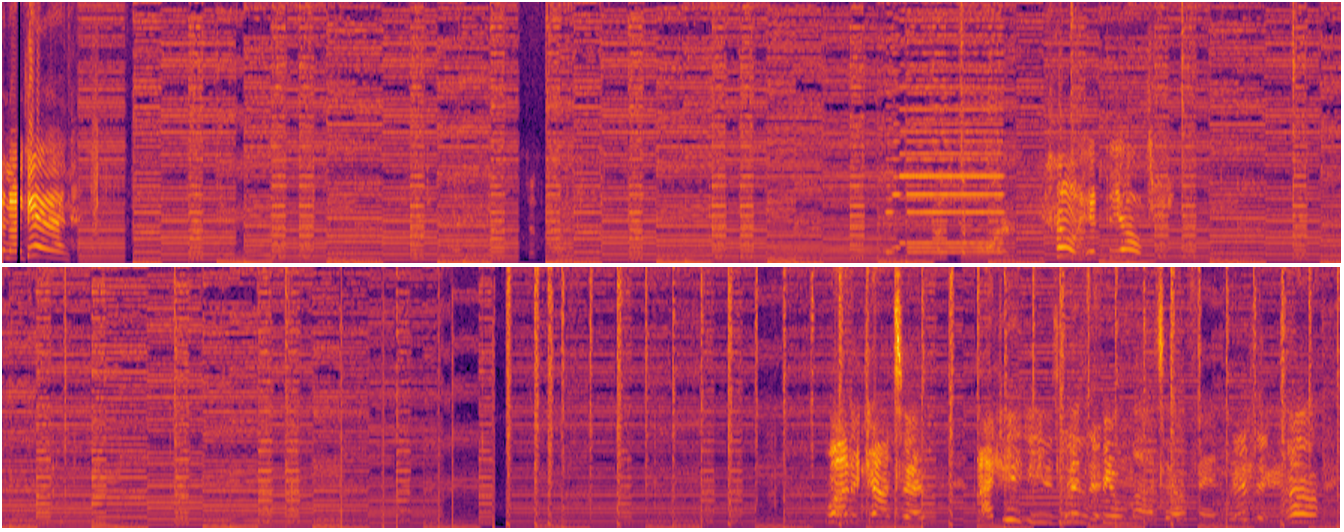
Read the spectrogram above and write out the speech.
And again! No, hit the algae. What a concept! I could use a little feel myself and we could all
